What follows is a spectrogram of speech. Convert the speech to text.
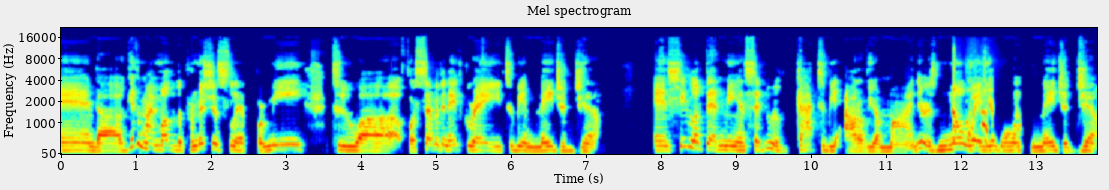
and uh, giving my mother the permission slip for me to, uh, for seventh and eighth grade to be in major gym. And she looked at me and said, You have got to be out of your mind. There is no way you're going to major gym.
